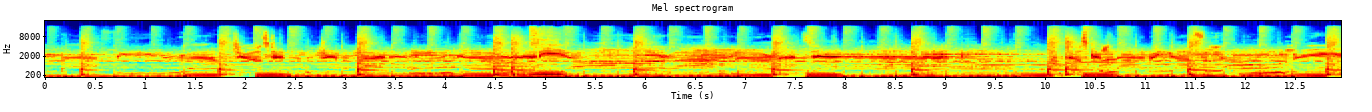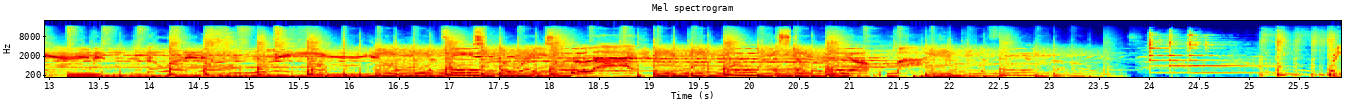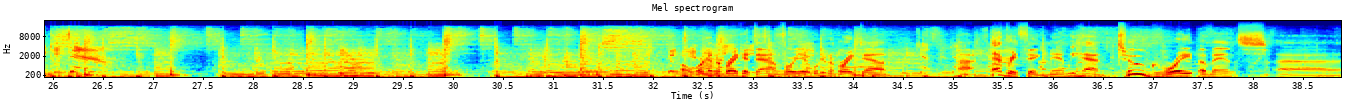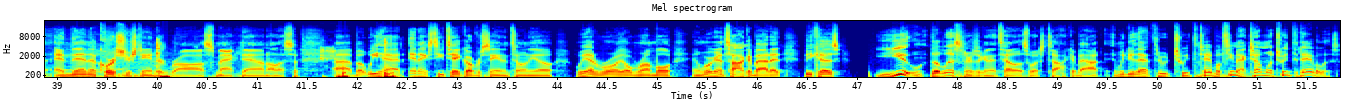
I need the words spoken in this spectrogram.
break it down for you. We're going to break down uh, everything, man. We had two great events, uh, and then, of course, your standard Raw, SmackDown, all that stuff. Uh, but we had NXT TakeOver San Antonio. We had Royal Rumble, and we're going to talk about it because you, the listeners, are going to tell us what to talk about, and we do that through Tweet the Table. T Mac, tell them what Tweet the Table is.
